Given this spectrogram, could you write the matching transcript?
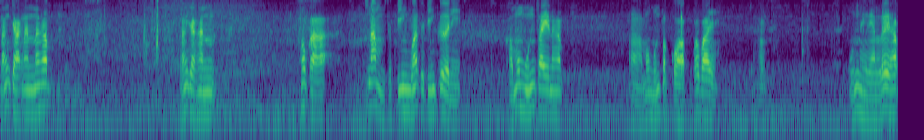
หลังจากนั้นนะครับ หลังจากนั้นเขากะน้ำสปริงหัวสปริงเกอร์นี่เขามาหมุนใส่นะครับ อ่ามาหมุนประกอบเข้าไป ครับหมุนให้แน่นเลยครับ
